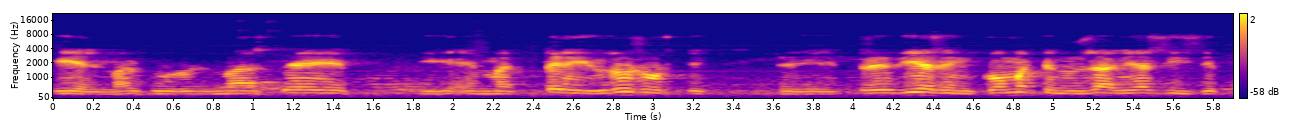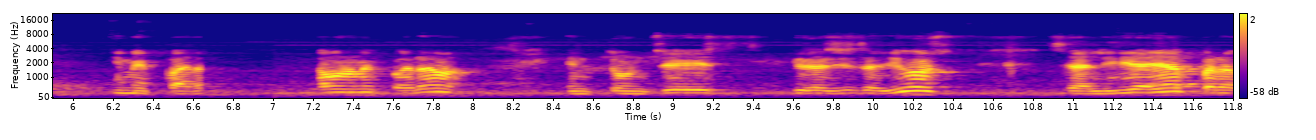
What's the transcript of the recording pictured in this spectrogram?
y el más duro, el más, eh, el más peligroso, porque tres días en coma que no sabía si, si me paraba o no me paraba. Entonces, gracias a Dios, salí de allá para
